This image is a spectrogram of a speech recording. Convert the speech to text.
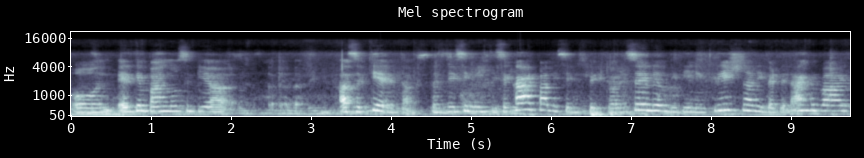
und irgendwann müssen wir äh, akzeptieren das. Dass die sind nicht diese Karpa, die sind spirituelle Seelen, die dienen Krishna, die werden angeweiht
